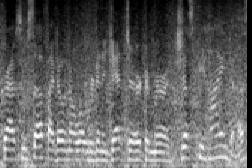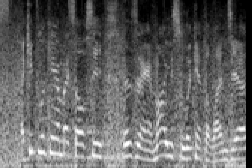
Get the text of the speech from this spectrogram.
grab some stuff. I don't know what we're gonna get. Derek and Mira just behind us. I keep looking at myself. See, this is the thing. I'm not used to looking at the lens yet.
